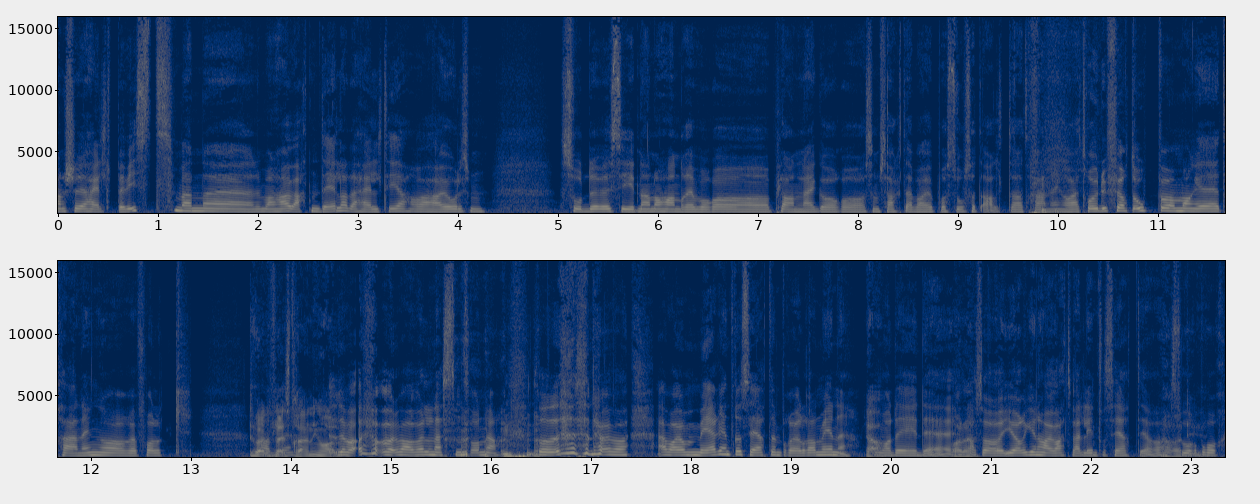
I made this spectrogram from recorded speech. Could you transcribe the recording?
kanskje helt bevisst, men uh, man har jo vært en del av det hele tida. Og jeg har jo liksom sittet ved siden av når han driver og planlegger, og som sagt, jeg var jo på stort sett alt av trening. Og jeg tror du førte opp mange treninger folk Du hadde flest treninger av Det var, det var vel nesten sånn, ja. Så det var, jeg var jo mer interessert enn brødrene mine. På Ja, måte det. det. Altså, Jørgen har jo vært veldig interessert i å Ja, de- storebror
